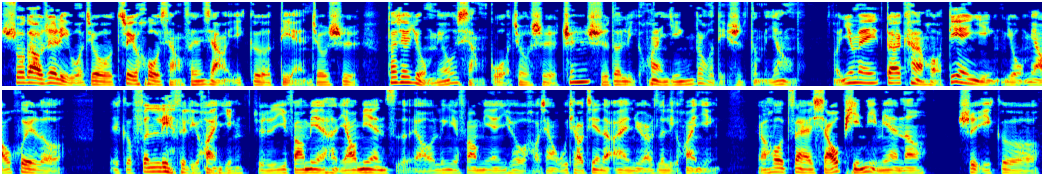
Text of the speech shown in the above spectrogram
说到这里，我就最后想分享一个点，就是大家有没有想过，就是真实的李焕英到底是怎么样的？因为大家看哈，电影有描绘了一个分裂的李焕英，就是一方面很要面子，然后另一方面又好像无条件的爱女儿的李焕英。然后在小品里面呢，是一个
